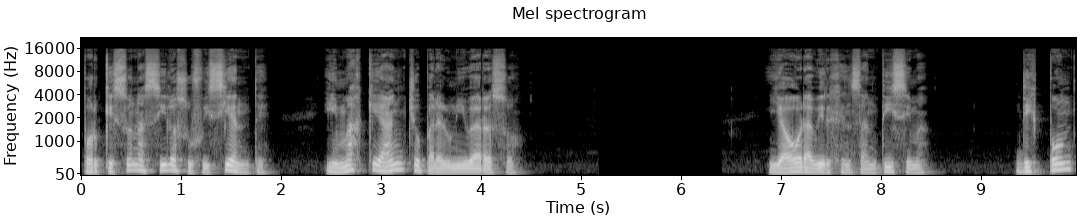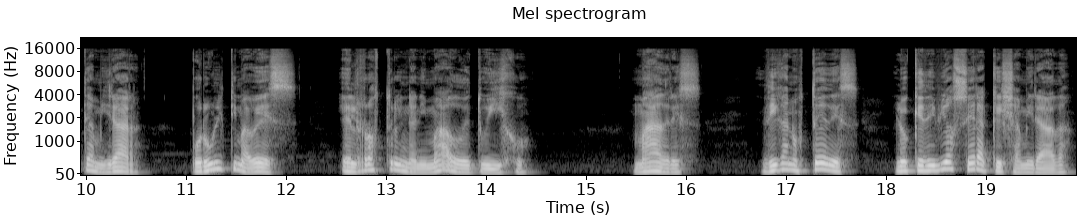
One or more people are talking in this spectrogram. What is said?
porque son así lo suficiente y más que ancho para el universo. Y ahora, Virgen Santísima, disponte a mirar por última vez el rostro inanimado de tu Hijo. Madres, digan ustedes lo que debió ser aquella mirada.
